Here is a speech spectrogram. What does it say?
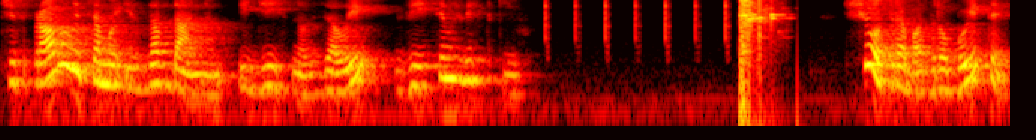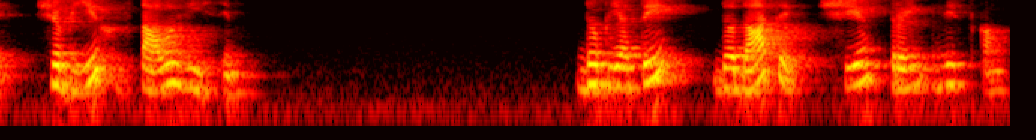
чи справилися ми із завданням і дійсно взяли 8 гвістків. Що треба зробити, щоб їх стало 8? До 5 додати ще 3 гвістка.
